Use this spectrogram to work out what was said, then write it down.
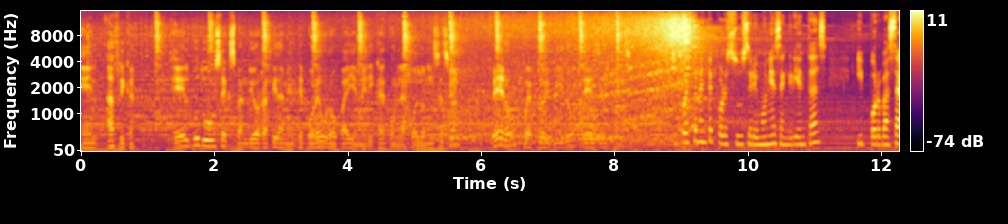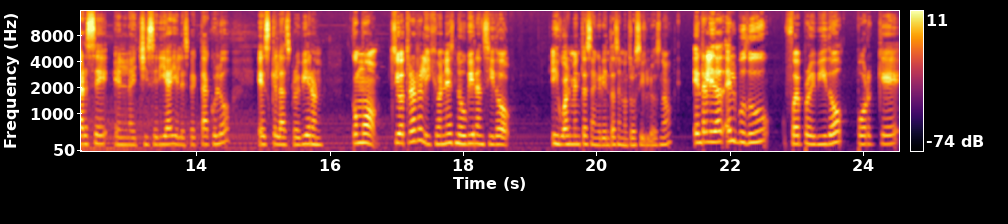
en África. El vudú se expandió rápidamente por Europa y América con la colonización, pero fue prohibido desde el principio. Supuestamente por sus ceremonias sangrientas y por basarse en la hechicería y el espectáculo, es que las prohibieron. Como si otras religiones no hubieran sido igualmente sangrientas en otros siglos, ¿no? En realidad el vudú fue prohibido porque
